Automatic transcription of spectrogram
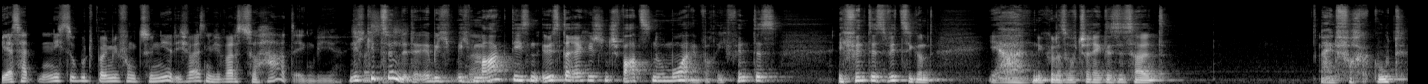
ja, es hat nicht so gut bei mir funktioniert. Ich weiß nicht, wie war das zu hart irgendwie? Ich Nicht gezündet. Ich, ich mag diesen österreichischen schwarzen Humor einfach. Ich finde das, ich finde das witzig und ja, Nikolaus Ovtcharek, das ist halt einfach gut.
